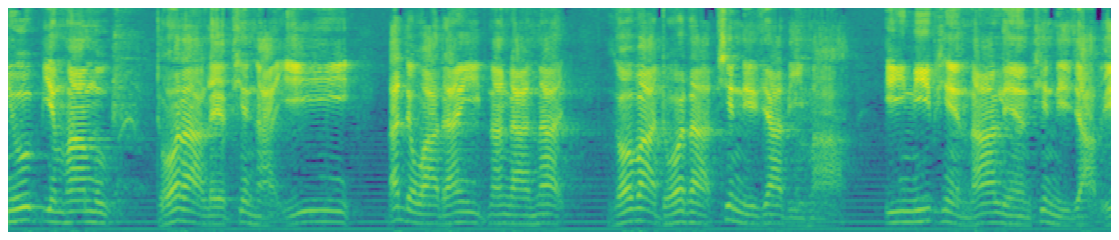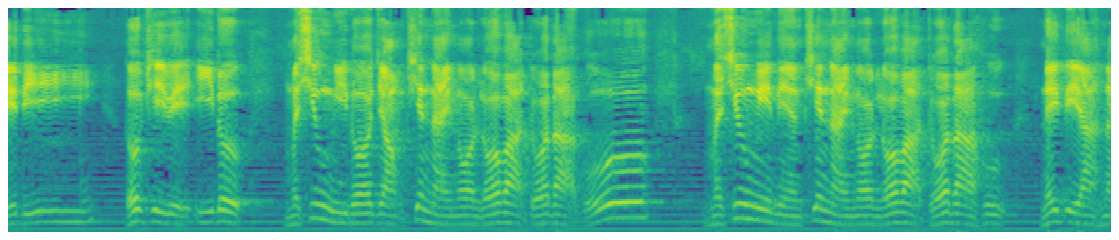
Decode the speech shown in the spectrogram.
ညိုးပြင်းမှားမှုဒေါသလည်းဖြစ်နိုင်၏တတ္တဝါတိုင်း၏တဏ္ဍာ၌လောဘဒေါသဖြစ်နေကြသည်မှာဤနည်းဖြင့်နားလျင်ဖြစ်နေကြပေသည်တို့ဖြစ်၍ဤတို့မရှုမိသောကြောင့်ဖြစ်နိုင်သောလောဘဒေါသကိုမရှုမိလျင်ဖြစ်နိုင်သောလောဘဒေါသဟု နေတရား၌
